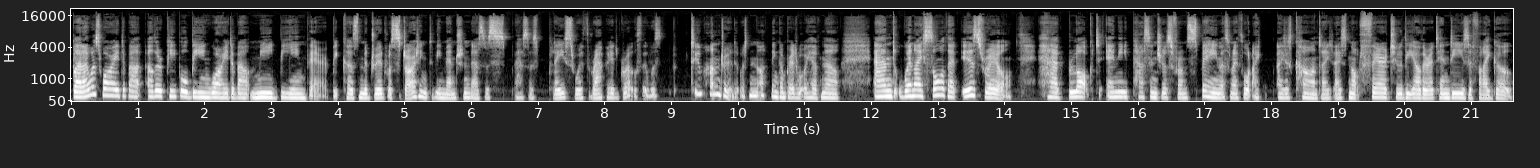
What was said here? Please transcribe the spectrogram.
But I was worried about other people being worried about me being there because Madrid was starting to be mentioned as a, as a place with rapid growth. It was 200. It was nothing compared to what we have now. And when I saw that Israel had blocked any passengers from Spain, that's when I thought, I, I just can't. I, it's not fair to the other attendees if I go.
